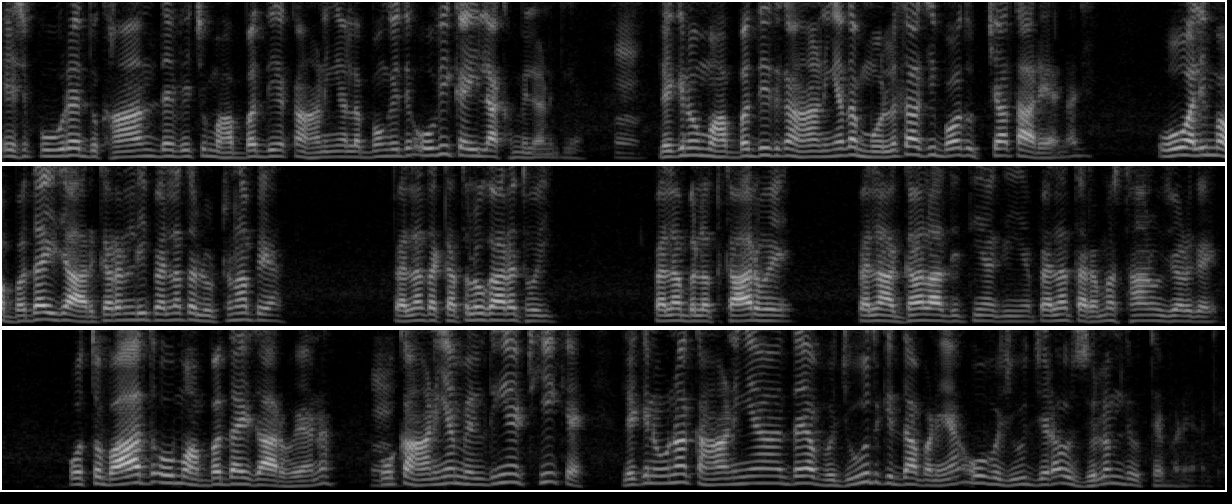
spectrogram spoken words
ਇਸ ਪੂਰੇ ਦੁਕਾਨ ਦੇ ਵਿੱਚ ਮੁਹੱਬਤ ਦੀਆਂ ਕਹਾਣੀਆਂ ਲੱਭੋਗੇ ਤੇ ਉਹ ਵੀ ਕਈ ਲੱਖ ਮਿਲਣਗੀਆਂ। ਲੇਕਿਨ ਉਹ ਮੁਹੱਬਤ ਦੀ ਕਹਾਣੀਆਂ ਦਾ ਮੁੱਲ ਤਾਂ ਅਸੀਂ ਬਹੁਤ ਉੱਚਾ ਧਾਰਿਆ ਨਾ ਜੀ। ਉਹ ਵਾਲੀ ਮੁਹੱਬਤ ਦਾ ਇਜ਼ਹਾਰ ਕਰਨ ਲਈ ਪਹਿਲਾਂ ਤਾਂ ਲੁੱਟਣਾ ਪਿਆ। ਪਹਿਲਾਂ ਤਾਂ ਕਤਲੋਗਾਰਤ ਹੋਈ। ਪਹਿਲਾਂ ਬਲਾਤਕਾਰ ਹੋਏ। ਪਹਿਲਾਂ ਅੱਗਾਂ ਲਾ ਦਿੱਤੀਆਂ ਗਈਆਂ। ਪਹਿਲਾਂ ਧਰਮ ਸਥਾਨ ਉਜੜ ਗਏ। ਉਸ ਤੋਂ ਬਾਅਦ ਉਹ ਮੁਹੱਬਤ ਦਾ ਇਜ਼ਹਾਰ ਹੋਇਆ ਨਾ। ਉਹ ਕਹਾਣੀਆਂ ਮਿਲਦੀਆਂ ਠੀਕ ਹੈ, ਲੇਕਿਨ ਉਹਨਾਂ ਕਹਾਣੀਆਂ ਦਾ ਵਜੂਦ ਕਿੱਦਾਂ ਬਣਿਆ? ਉਹ ਵਜੂਦ ਜਿਹੜਾ ਉਹ ਜ਼ੁਲਮ ਦੇ ਉੱਤੇ ਬਣਿਆ ਗਿਆ।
